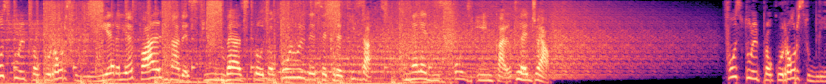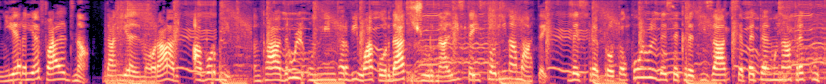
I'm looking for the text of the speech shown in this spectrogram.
Fostul procuror sublinierie Faldna desfimbează protocolul de secretizat, unele dispoziții încalc legea. Fostul procuror sublinierie Faldna, Daniel Morar, a vorbit, în cadrul unui interviu acordat jurnalistei Sorina Matei, despre protocolul de secretizat SPT mâna trecut.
